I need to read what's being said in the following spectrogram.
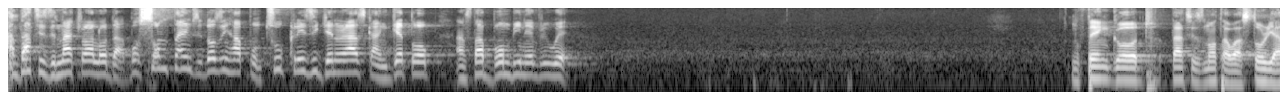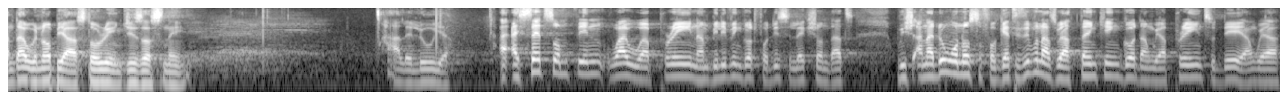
And that is the natural order. But sometimes it doesn't happen. Two crazy generals can get up and start bombing everywhere. Thank God that is not our story, and that will not be our story in Jesus' name. Hallelujah. I, I said something while we were praying and believing God for this election that we sh- and I don't want us to forget it, even as we are thanking God and we are praying today and we are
